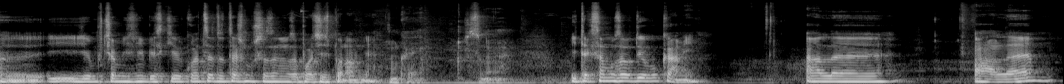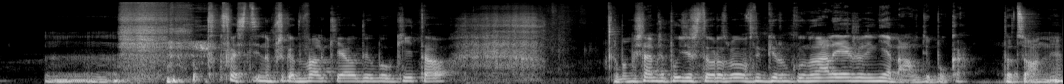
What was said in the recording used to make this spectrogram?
yy, i chciał mieć w niebieskiej okładce, to też muszę za nią zapłacić ponownie. Okej, rozumiem. I tak samo z audiobookami. Ale ale mm, w kwestii na przykład walki audiobooki to bo myślałem, że pójdziesz z tą rozmową w tym kierunku, no ale jeżeli nie ma audiobooka, to co, nie?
